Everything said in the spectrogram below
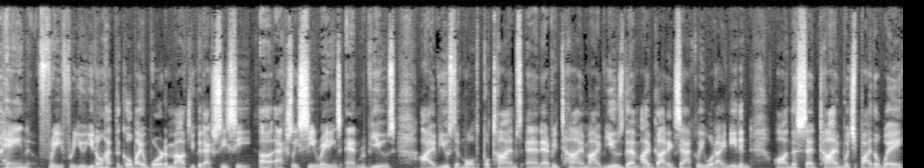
pain free for you. You don't have to go by word of mouth. You could actually see uh, actually see ratings and reviews. I've used it multiple times, and every time I've used them, I've got exactly what I needed on the said time. Which, by the way,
